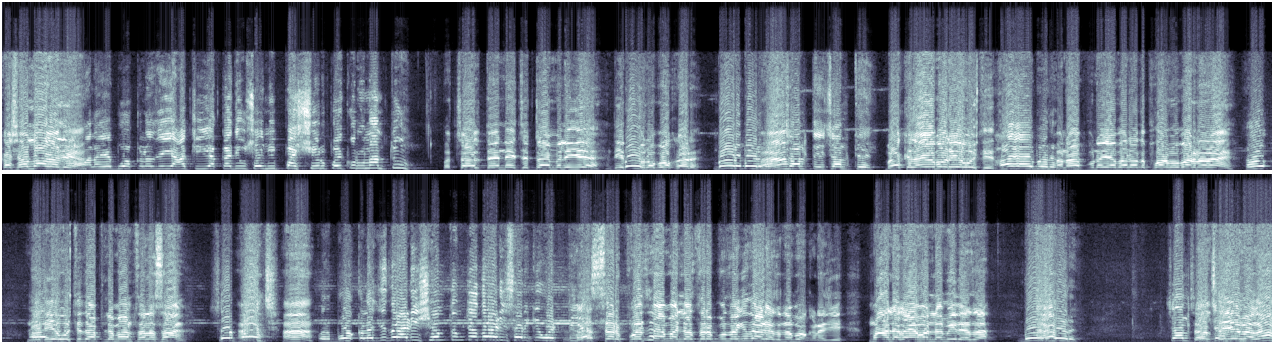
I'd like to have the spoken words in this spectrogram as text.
कशाला लागायचं? मला हे बोकड आजची एका दिवसात मी पाचशे रुपये करून आणतो. पण चालतंय न्यायचं टायमाला ये. दे तुला बोकाड. बर बर हा? बर चालते चालते बाकी जागा बरं व्यवस्थित? हाय हाय बर. आणि आपण या बरं फॉर्म भरणार आहे. हो. नीट. व्यवस्थित आपल्या माणसाला सांग. सरपंच! हा. पण बोकडाची दाढी शेम तुमच्या दाढी सारखी वाटते. हा, सरपंच आहे म्हणलं सरपंच की जाड्याचा ना बोकडाची? मला काय म्हणलं मी त्याचा. बर हा? बर. ये मग. हा?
